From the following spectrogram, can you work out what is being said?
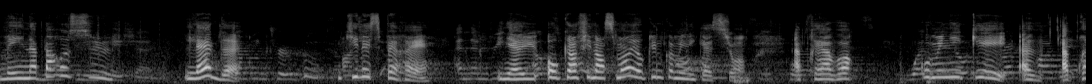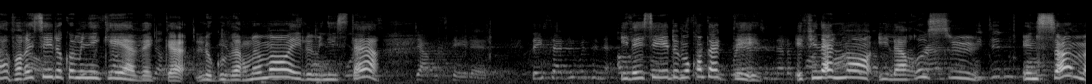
mais il n'a pas reçu l'aide qu'il espérait. Il n'y a eu aucun financement et aucune communication. Après avoir communiqué, après avoir essayé de communiquer avec le gouvernement et le ministère, il a essayé de me contacter et finalement, il a reçu une somme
